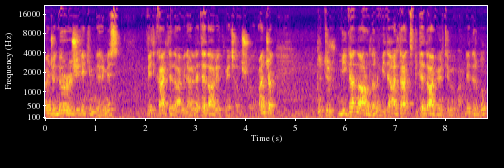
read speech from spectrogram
önce nöroloji hekimlerimiz medikal tedavilerle tedavi etmeye çalışıyorlar. Ancak bu tür migren ağrılarının bir de alternatif bir tedavi yöntemi var. Nedir bu?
